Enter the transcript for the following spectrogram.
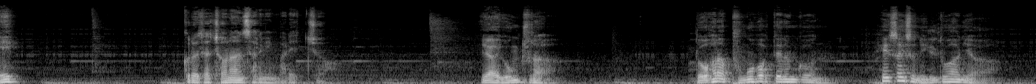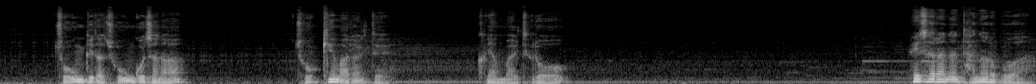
예? 그러자 전화한 사람이 말했죠. 야, 용준아. 너 하나 붕어밥 되는 건 회사에선 일도 아니야. 좋은 게 다 좋은 거잖아. 좋게 말할 때 그냥 말 들어. 회사라는 단어로 보아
